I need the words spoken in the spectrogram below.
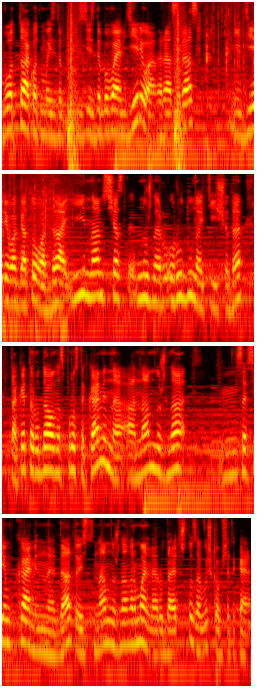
Вот так вот мы здесь добываем дерево. Раз-раз. И дерево готово. Да, и нам сейчас нужно руду найти еще, да? Так, эта руда у нас просто каменная, а нам нужна не совсем каменная, да? То есть нам нужна нормальная руда. Это что за вышка вообще такая?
